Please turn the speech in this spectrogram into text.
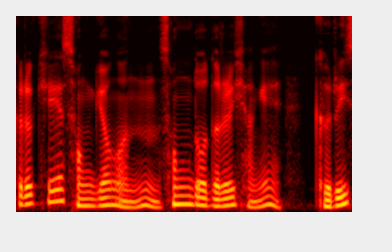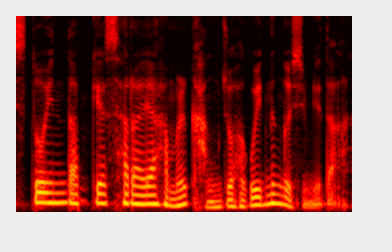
그렇기에 성경은 성도들을 향해 그리스도인답게 살아야 함을 강조하고 있는 것입니다.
